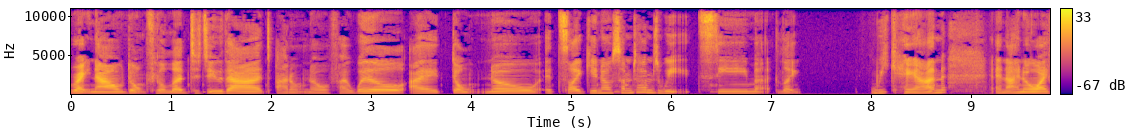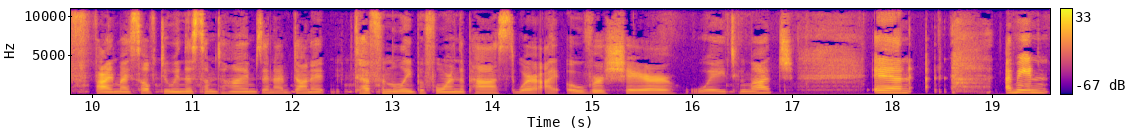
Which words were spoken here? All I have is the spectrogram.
right now don't feel led to do that. I don't know if I will. I don't know. It's like, you know, sometimes we seem like we can. And I know I find myself doing this sometimes, and I've done it definitely before in the past where I overshare way too much. And I mean,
